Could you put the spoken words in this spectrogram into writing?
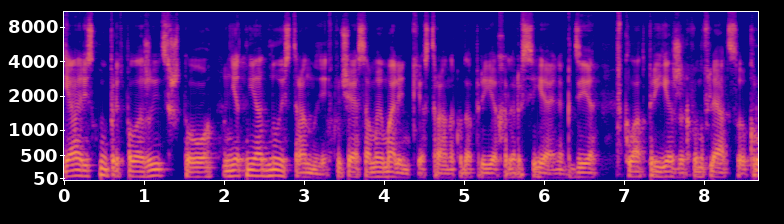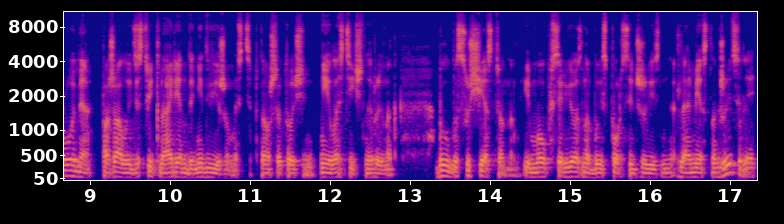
Я рискну предположить, что нет ни одной страны, включая самые маленькие страны, куда приехали россияне, где вклад приезжих в инфляцию, кроме, пожалуй, действительно аренды недвижимости, потому что это очень неэластичный рынок, был бы существенным и мог серьезно бы испортить жизнь для местных жителей.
